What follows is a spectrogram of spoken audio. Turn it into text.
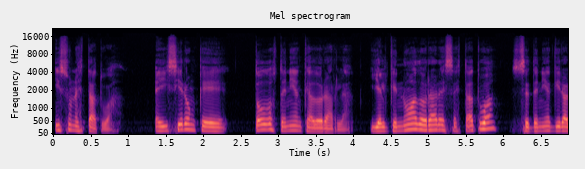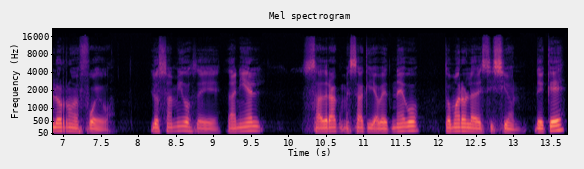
hizo una estatua e hicieron que todos tenían que adorarla, y el que no adorara esa estatua se tenía que ir al horno de fuego. Los amigos de Daniel, Sadrach, Mesach y Abednego tomaron la decisión. ¿De qué?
